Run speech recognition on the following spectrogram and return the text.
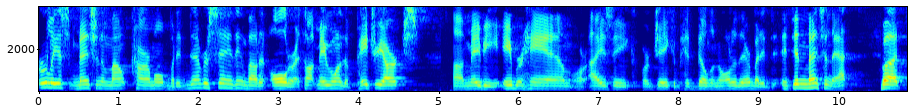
earliest mention of Mount Carmel, but it never said anything about an altar. I thought maybe one of the patriarchs, uh, maybe Abraham or Isaac or Jacob, had built an altar there, but it, it didn't mention that. But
